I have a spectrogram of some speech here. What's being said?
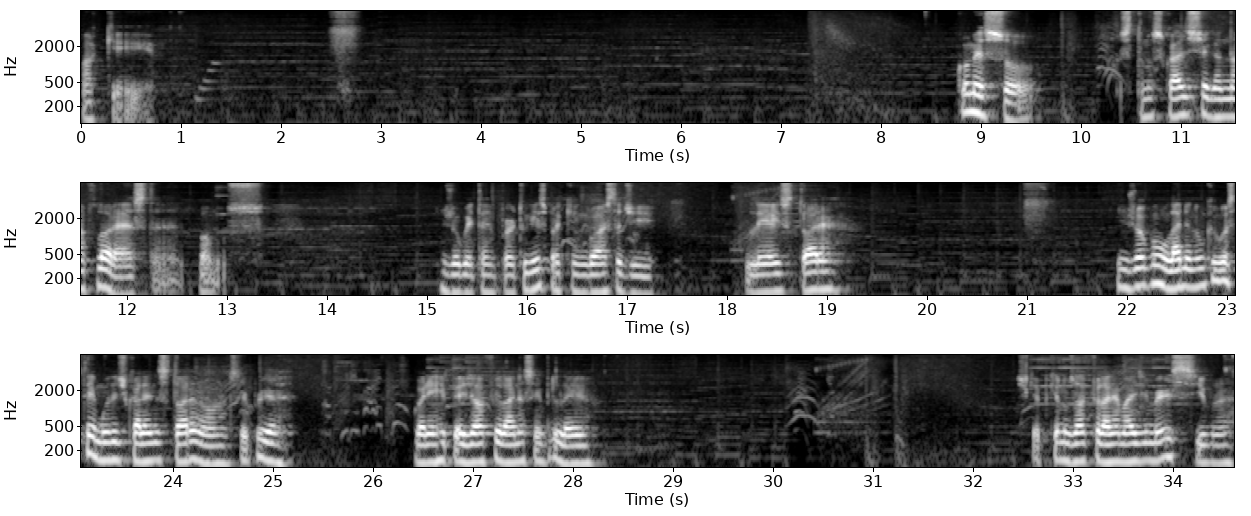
Ok. Começou. Estamos quase chegando na floresta. Vamos. O jogo aí tá em português para quem gosta de ler a história. Em jogo online eu nunca gostei muito de ficar lendo história não, não sei porquê. Agora em RPG offline eu sempre leio. Acho que é porque nos offline é mais imersivo, né?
